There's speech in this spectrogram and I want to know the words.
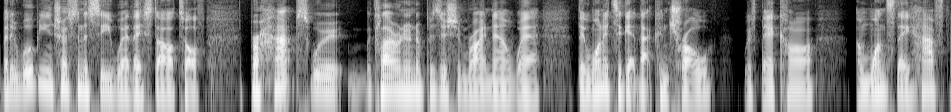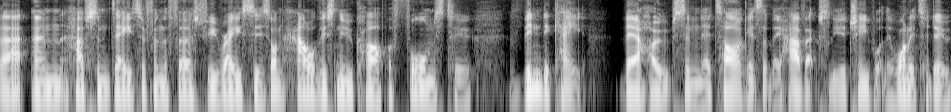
But it will be interesting to see where they start off. Perhaps we're McLaren in a position right now where they wanted to get that control with their car. And once they have that and have some data from the first few races on how this new car performs to vindicate their hopes and their targets that they have actually achieved what they wanted to do.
